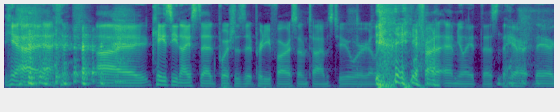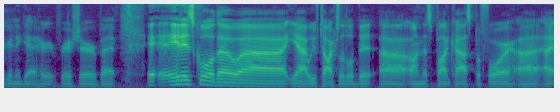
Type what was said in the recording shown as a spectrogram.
Yeah, uh, Casey Neistat pushes it pretty far sometimes too. Where like, people try to emulate this, they are they are going to get hurt for sure. But it, it is cool though. Uh, yeah, we've talked a little bit uh, on this podcast before. Uh, I,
